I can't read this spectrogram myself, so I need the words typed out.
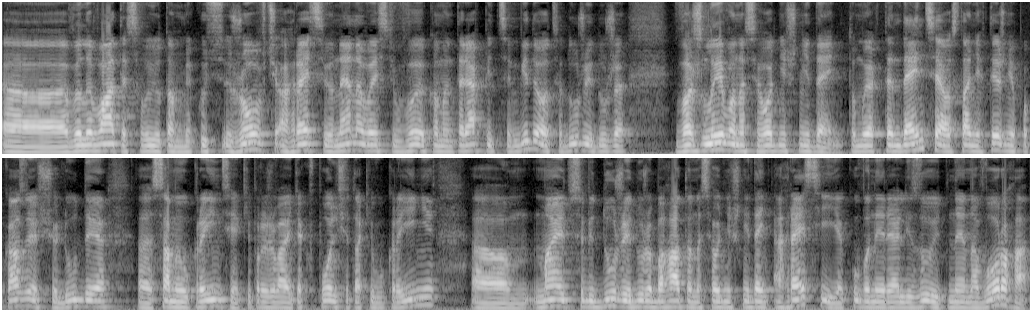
е, виливати свою там якусь жовч, агресію, ненависть в коментарях під цим відео. Це дуже і дуже важливо на сьогоднішній день. Тому як тенденція останніх тижнів показує, що люди, е, саме українці, які проживають як в Польщі, так і в Україні, е, мають в собі дуже і дуже багато на сьогоднішній день агресії, яку вони реалізують не на ворога,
